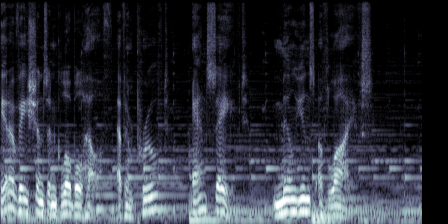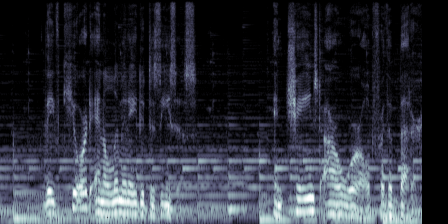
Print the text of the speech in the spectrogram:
Innovations in global health have improved and saved millions of lives. They've cured and eliminated diseases and changed our world for the better.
